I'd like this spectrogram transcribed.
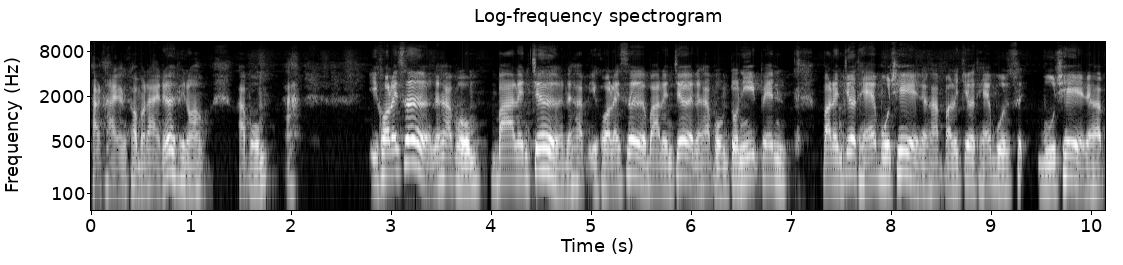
ทักทายกันเข้ามาได้เด้อพี่น้องครับผมอะ อีควอไลเซอร์นะครับผมบาเลนเจอร์นะครับอีควอไลเซอร์บาเลนเจอร์นะครับผมตัวนี้เป็นบาเลนเจอร์แท้บูเช่นะครับบาเลนเจอร์แท้บูเช่นะครับ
